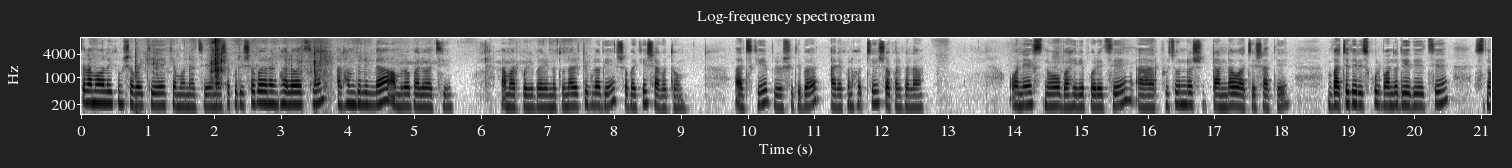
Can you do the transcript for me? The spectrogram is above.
আসসালামু আলাইকুম সবাইকে, কেমন আছেন? আশা করি সবাই অনেক ভালো আছেন। আলহামদুলিল্লাহ, আমরাও ভালো আছি। আমার পরিবারের নতুন আরেকটি ব্লগে সবাইকে স্বাগতম। আজকে বৃহস্পতিবার, আর এখন হচ্ছে সকালবেলা। অনেক স্নো বাহিরে পড়েছে, আর প্রচণ্ড ঠান্ডাও আছে সাথে। বাচ্চাদের স্কুল বন্ধ দিয়ে দিয়েছে স্নো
